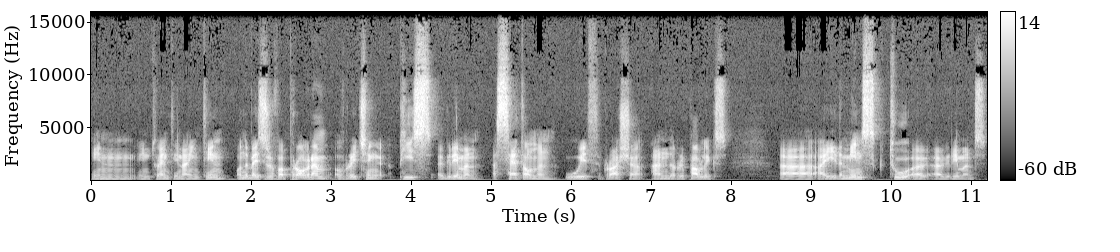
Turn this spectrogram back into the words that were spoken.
in, in 2019 on the basis of a program of reaching a peace agreement, a settlement with Russia and the republics, uh, i.e., the Minsk II uh, agreements.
